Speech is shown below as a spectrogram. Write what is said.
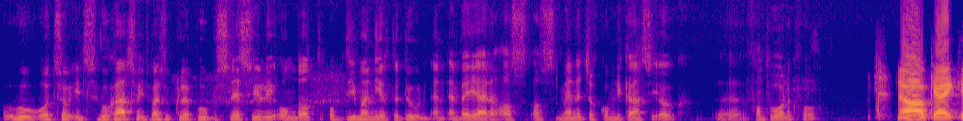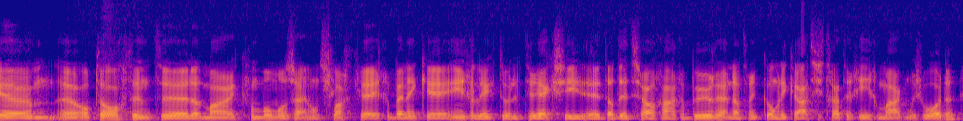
hoe, wordt zoiets, hoe gaat zoiets bij zo'n club? Hoe beslissen jullie om dat op die manier te doen? En, en ben jij daar als, als manager communicatie ook eh, verantwoordelijk voor? Nou, kijk, ehm, eh, op de ochtend eh, dat Mark van Bommel zijn ontslag kreeg, ben ik ingelicht door de directie dat dit zou gaan gebeuren en dat er een communicatiestrategie gemaakt moest worden.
